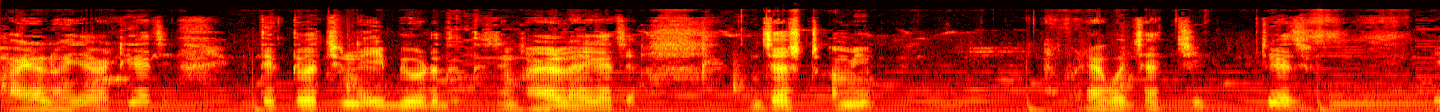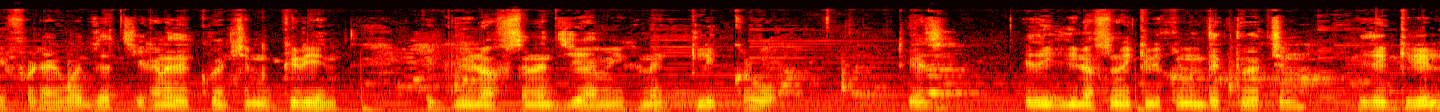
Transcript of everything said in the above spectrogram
ভাইরাল হয়ে যাবে, ঠিক আছে? দেখতে পাচ্ছেন, এই ভিডিওটা দেখতে পাচ্ছেন ভাইরাল হয়ে গেছে। জাস্ট আমি একবার যাচ্ছি, ঠিক আছে? এই ফের একবার যাচ্ছি, এখানে দেখতে পাচ্ছেন গ্রিন এই গ্রিন অপশানে যে আমি এখানে ক্লিক করব। ঠিক আছে এই যে গ্রিন অপশানে ক্লিক করুন, দেখতে পাচ্ছেন? এই যে গ্রিল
